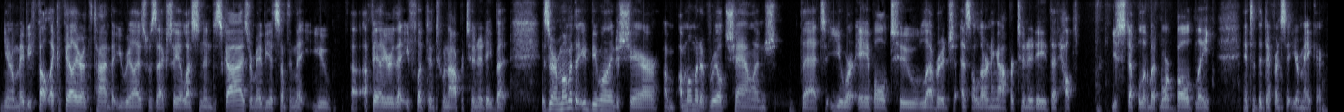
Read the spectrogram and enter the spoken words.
you know maybe felt like a failure at the time, but you realized was actually a lesson in disguise, or maybe it's something that you a failure that you flipped into an opportunity. But is there a moment that you'd be willing to share, a, a, moment of real challenge that you were able to leverage as a learning opportunity that helped you step a little bit more boldly into the difference that you're making?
